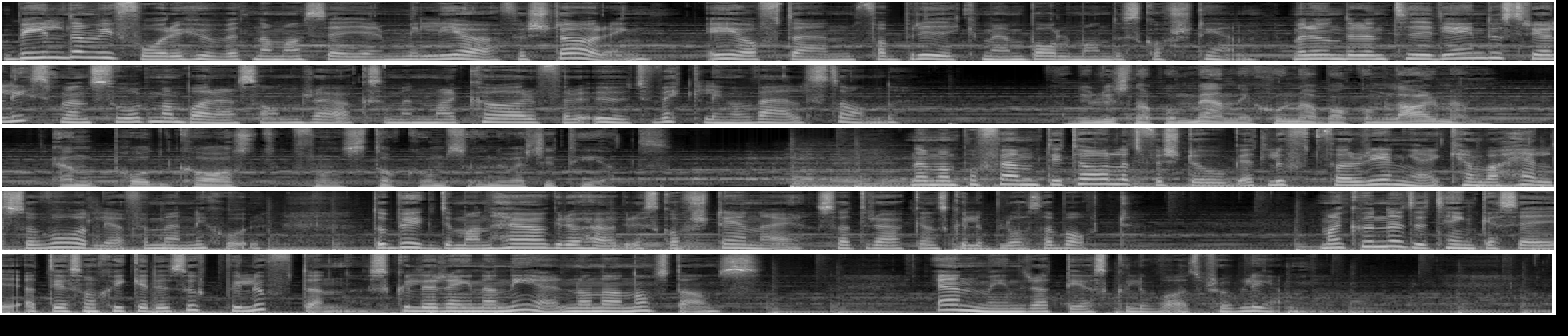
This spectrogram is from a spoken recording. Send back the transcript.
Bilden vi får i huvudet när man säger miljöförstöring är ofta en fabrik med en bolmande skorsten. Men under den tidiga industrialismen såg man bara en sån rök som en markör för utveckling och välstånd. Du lyssnar på Människorna bakom larmen. En podcast från Stockholms universitet. När man på 50-talet förstod att luftföroreningar kan vara hälsovådliga för människor, då byggde man högre och högre skorstenar så att röken skulle blåsa bort. Man kunde inte tänka sig att det som skickades upp i luften skulle regna ner någon annanstans. Än mindre att det skulle vara ett problem.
